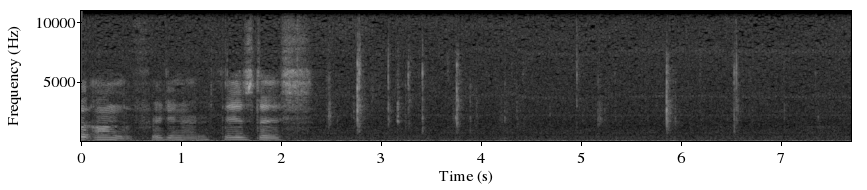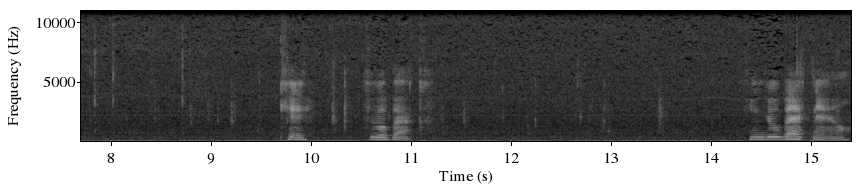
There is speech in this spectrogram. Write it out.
What on the friggin' earth is this? Okay, go back. You can go back now.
